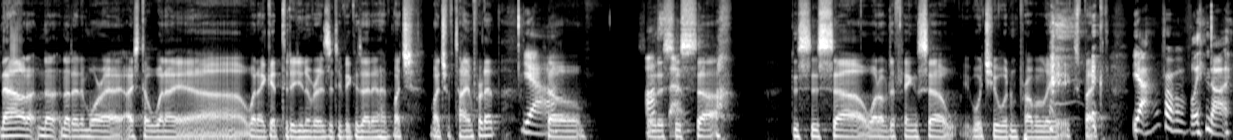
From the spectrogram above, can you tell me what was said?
No, not, not, not anymore. I, I stop when I uh, when I get to the university because I didn't have much much of time for that. Yeah. So, so this is uh, this is uh, one of the things uh, which you wouldn't probably expect. Yeah, probably not.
